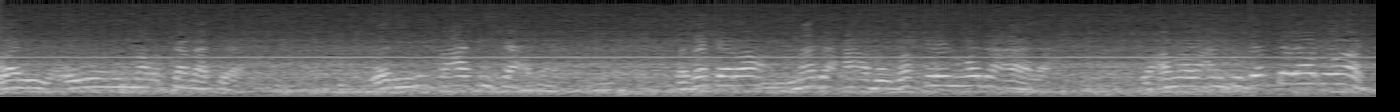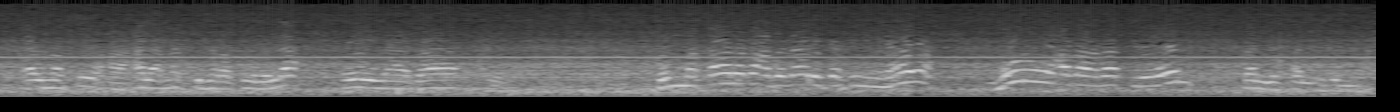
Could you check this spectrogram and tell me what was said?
ولعلو مرتبته ولرفعة شأنه. فذكر مدح أبو بكر ودعا له وأمر أن تسد الأبواب المفتوحة على مسجد رسول الله إلا باب ثم قال بعد ذلك في النهاية مروا أبا بكر فليصلي بالناس.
